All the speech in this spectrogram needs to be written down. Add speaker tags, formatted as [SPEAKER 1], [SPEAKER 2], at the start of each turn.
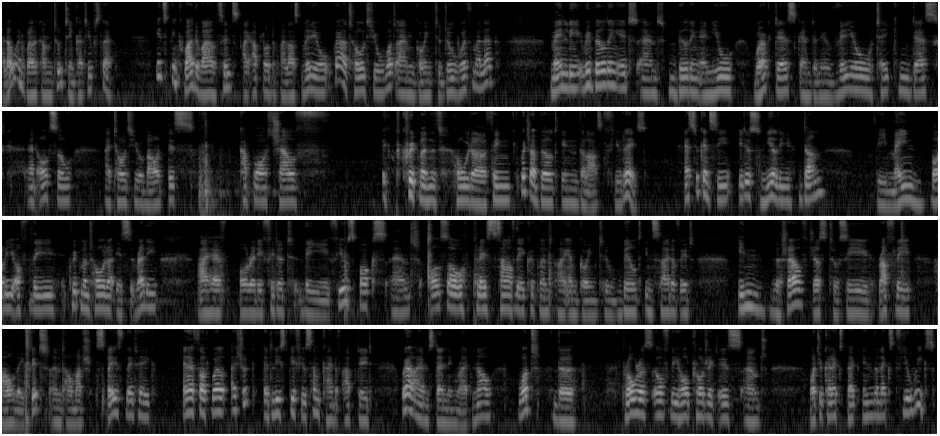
[SPEAKER 1] Hello and welcome to Tinkertubes Lab. It's been quite a while since I uploaded my last video where I told you what I am going to do with my lab. Mainly rebuilding it and building a new work desk and a new video taking desk and also I told you about this cupboard shelf equipment holder thing which I built in the last few days. As you can see it is nearly done the main body of the equipment holder is ready. I have already fitted the fuse box and also placed some of the equipment I am going to build inside of it in the shelf just to see roughly how they fit and how much space they take. And I thought, well, I should at least give you some kind of update where I am standing right now, what the progress of the whole project is and what you can expect in the next few weeks.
